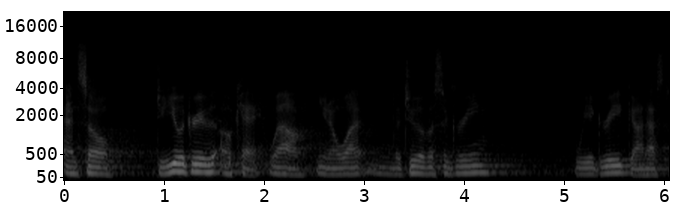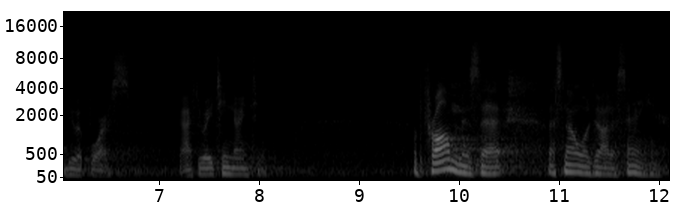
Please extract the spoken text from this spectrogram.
And so do you agree with Okay, well, you know what? The two of us agree. We agree. God has to do it for us. Matthew 18, 19. The problem is that that's not what God is saying here.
